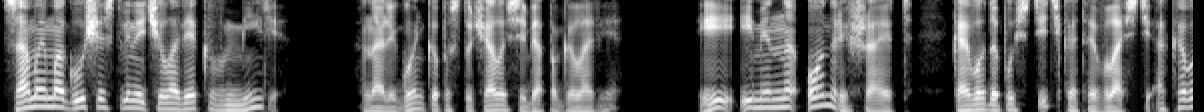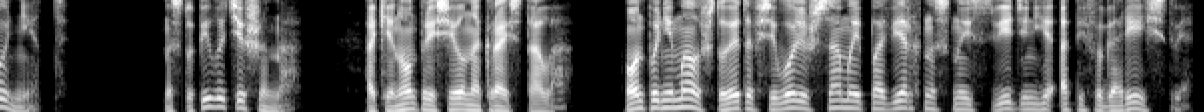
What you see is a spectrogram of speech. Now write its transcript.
самый могущественный человек в мире. Она легонько постучала себя по голове. И именно он решает, кого допустить к этой власти, а кого нет. Наступила тишина. Акинон присел на край стола. Он понимал, что это всего лишь самые поверхностные сведения о пифагорействе,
